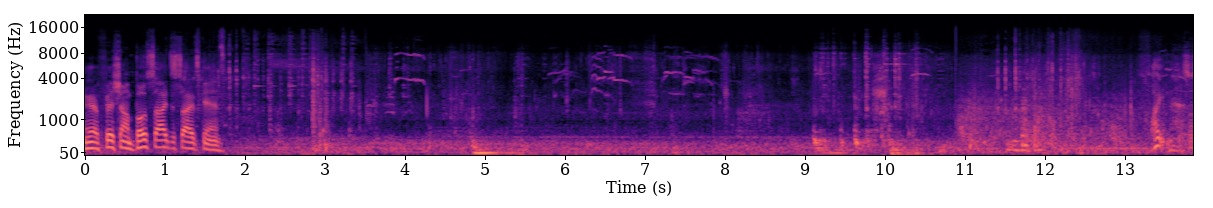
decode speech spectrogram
I got fish on both sides of side scan. Fighting us.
